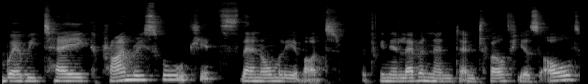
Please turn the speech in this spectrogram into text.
where we take primary school kids. They're normally about between 11 and, and 12 years old.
